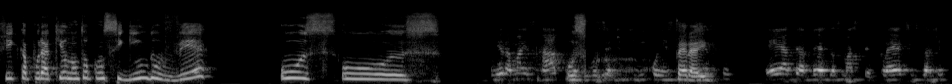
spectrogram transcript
fica por aqui. Eu não estou conseguindo ver os. os... A maneira mais rápida os... de você adquirir conhecimento Peraí. é através das masterclasses. Da, gente...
